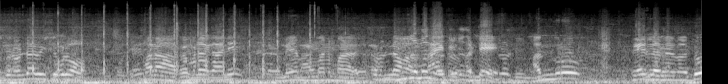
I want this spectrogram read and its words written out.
ఇది రెండో విషయంలో మన రమణ కానీ మేము మన మన ఇక్కడున్న నాయకులు అంటే అందరూ పేర్లు అనేవద్దు.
